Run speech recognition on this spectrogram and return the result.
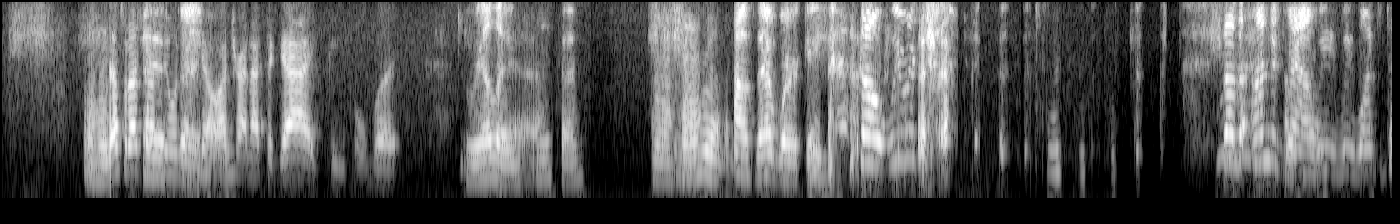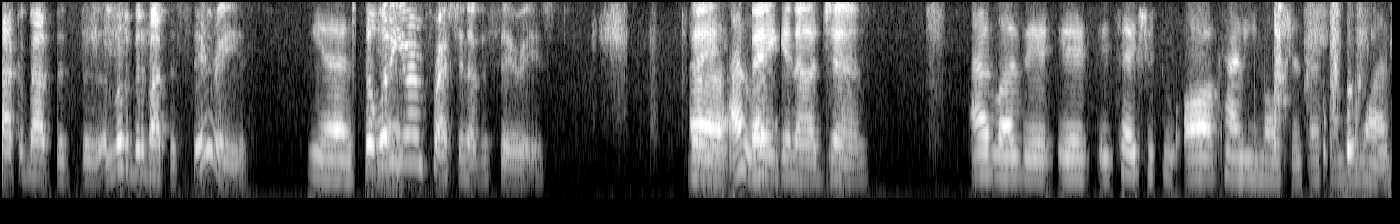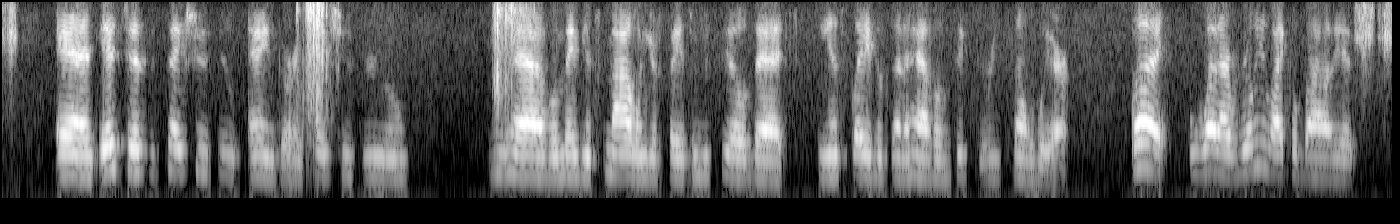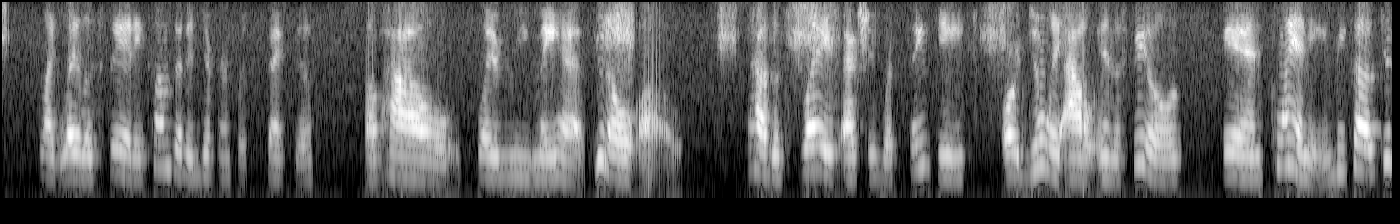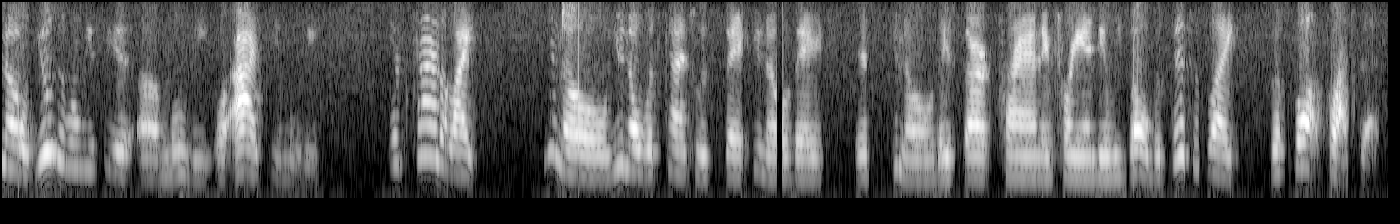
hmm that's what I try to do is in the show I try not to guide people but Really? Yeah. Okay. hmm Really. How's that working? so we were. so the underground. We we want to talk about the, the a little bit about the series. Yes. So, what yes. are your impression of the series? Uh, I love Meg and uh, Jen. I love it. It it takes you through all kind of emotions. That's number one, and it just it takes you through anger. It takes you through. You have or maybe a smile on your face when you feel that the enslaved is going to have a victory somewhere. But what I really like about it, like Layla said, it comes at a different perspective of how slavery may have, you know, uh, how the slaves actually were thinking or doing out in the fields and planning. Because, you know, usually when we see a, a movie or I see a movie, it's kind of like, you know, you know what's kind to expect. You know, they, it's, you know, they start crying, they praying, then we go. But this is like the thought process,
